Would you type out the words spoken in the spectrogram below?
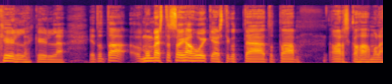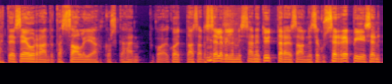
Kyllä, kyllä. Ja tota, mun mielestä tässä on ihan huikeasti, kun tämä tota, Arska-hahmo lähtee seuraamaan tätä salia, koska hän ko- koittaa saada selville, missä hänen tyttärensä on, niin se kun se repii sen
